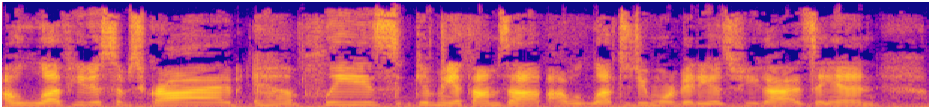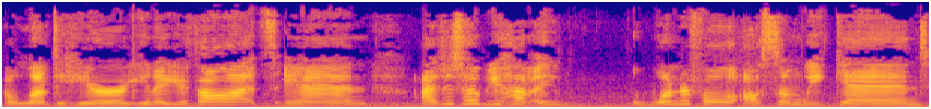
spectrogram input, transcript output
I would love you to subscribe and please give me a thumbs up. I would love to do more videos for you guys and I would love to hear, you know, your thoughts and I just hope you have a wonderful, awesome weekend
